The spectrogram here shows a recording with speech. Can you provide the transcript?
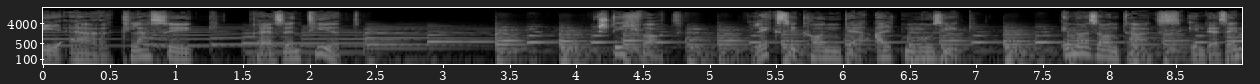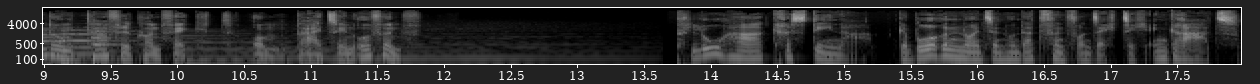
BR Klassik präsentiert. Stichwort: Lexikon der alten Musik. Immer sonntags in der Sendung Tafelkonfekt um 13.05 Uhr. Pluha Christina, geboren 1965 in Graz,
